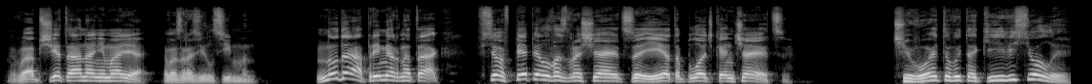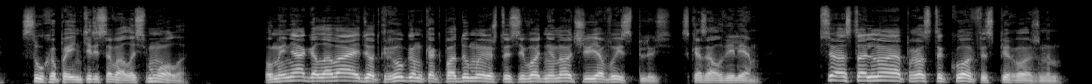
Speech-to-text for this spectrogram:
«Вообще-то она не моя», — возразил Симмон. «Ну да, примерно так. Все в пепел возвращается, и эта плоть кончается». «Чего это вы такие веселые?» — сухо поинтересовалась Мола. «У меня голова идет кругом, как подумаю, что сегодня ночью я высплюсь», — сказал Вилем. «Все остальное просто кофе с пирожным».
